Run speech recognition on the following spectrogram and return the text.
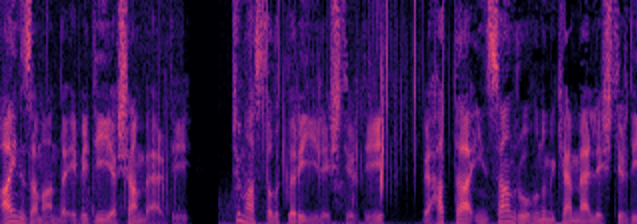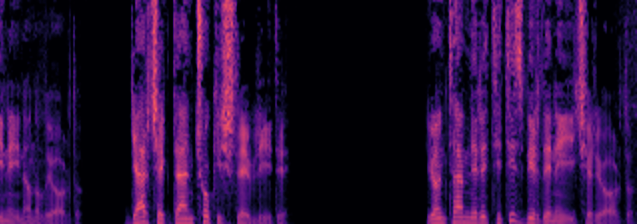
Aynı zamanda ebedi yaşam verdiği, tüm hastalıkları iyileştirdiği ve hatta insan ruhunu mükemmelleştirdiğine inanılıyordu. Gerçekten çok işlevliydi. Yöntemleri titiz bir deneyi içeriyordu.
